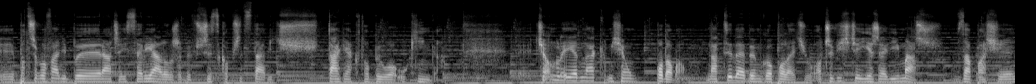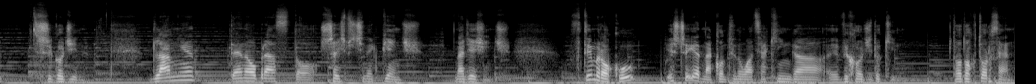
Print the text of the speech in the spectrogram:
E, Potrzebowaliby raczej serialu, żeby wszystko przedstawić tak, jak to było u Kinga. E, Ciągle jednak mi się podobał. Na tyle bym go polecił. Oczywiście, jeżeli masz w zapasie 3 godziny. Dla mnie ten obraz to 6,5 na 10. W tym roku jeszcze jedna kontynuacja Kinga e, wychodzi do kin. To Doktor Sen.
